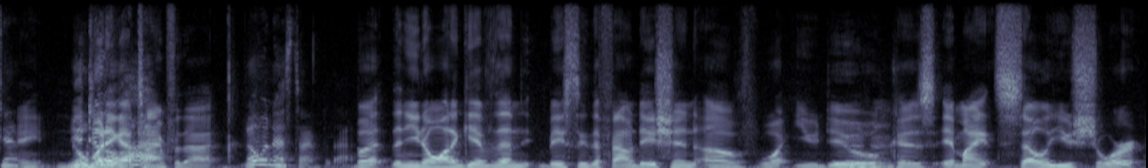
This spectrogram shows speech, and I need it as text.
Yeah. Ain't nobody got lot. time for that. No one has time for that. But then you don't want to give them basically the foundation of what you do because it might sell you short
